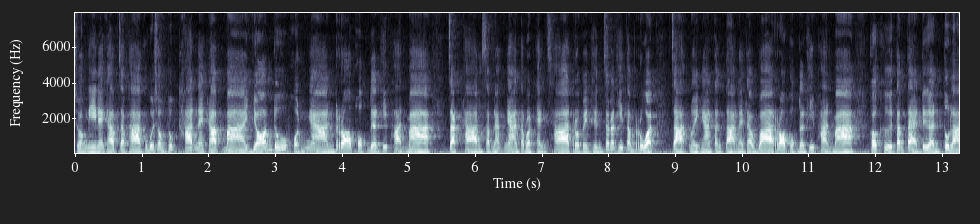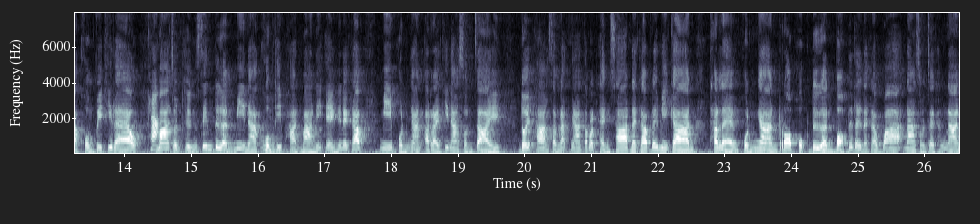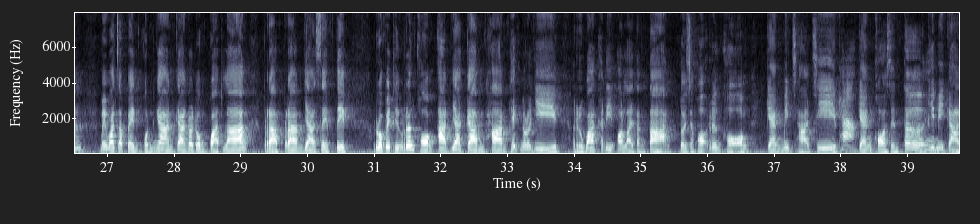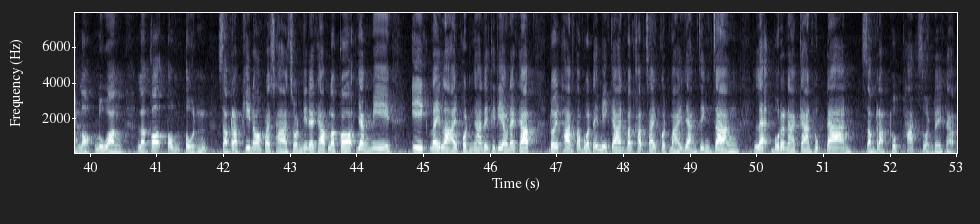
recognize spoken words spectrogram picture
ช่วงนี้นะครับจะพาคุณผู้ชมทุกท่านนะครับ มาย้อนดูผลงานรอบ 6 เดือนที่ผ่านมา จากทางสำนักงานตำรวจแห่งชาติรวมไปถึงเจ้าหน้าที่ตำรวจจากหน่วยงานต่างๆนะครับว่ารอบ 6 เดือนที่ผ่านมา ก็คือตั้งแต่เดือนตุลาคมปีที่แล้วค่ะมาจนถึงสิ้นเดือนมีนาคมอืมที่ผ่านมานี้เองนี่นะครับมีผลงานอะไรที่น่าสนใจ โดยทางสำนักงานตำรวจแห่งชาตินะครับได้มีการแถลงผลงานรอบ 6 เดือนบอกได้เลยนะครับว่าน่าสนใจทั้งนั้น ไม่ว่าจะเป็นผลงานการระดมกวาดล้าง ปราบปรามยาเสพติด รวมไปถึงเรื่องของอาชญากรรมทางเทคโนโลยี หรือว่าคดีออนไลน์ต่างๆ โดยเฉพาะเรื่องของแก๊งมิจฉาชีพ ค่ะแก๊งคอร์เซนเตอร์อืมที่มีการหลอกลวง แล้วก็ต้มตุ๋นสำหรับพี่น้องประชาชนนี่นะครับ แล้วก็ยังมีอีกหลาย ๆ ผลงานเลยทีเดียวนะครับ โดยทางตำรวจได้มีการบังคับใช้กฎหมายอย่างจริงจัง และบูรณาการทุกด้านสำหรับทุกภาคส่วนด้วยครับ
